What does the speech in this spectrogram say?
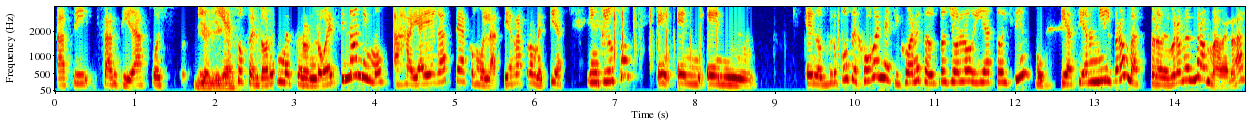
así santidad, pues, y, eso, perdónenme, pero no es sinónimo, ajá, ya llegaste a como la tierra prometida. Incluso en, en, en, en, los grupos de jóvenes y jóvenes adultos yo lo oía todo el tiempo y hacían mil bromas, pero de broma en broma, ¿verdad?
